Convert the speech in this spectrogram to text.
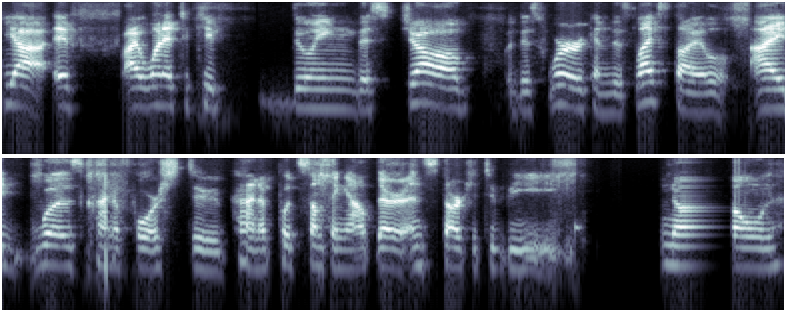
yeah, if I wanted to keep doing this job, this work, and this lifestyle, I was kind of forced to kind of put something out there and started to be known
